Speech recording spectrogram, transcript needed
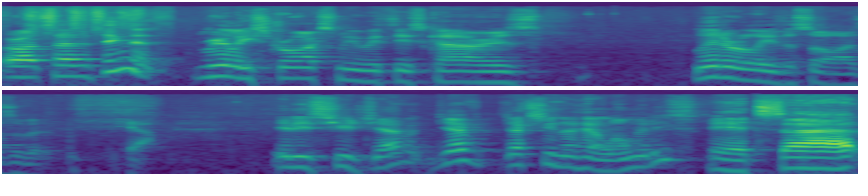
All right, so the thing that really strikes me with this car is literally the size of it. Yeah. It is huge. Do you, have, do you have, actually know how long it is? It's uh,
